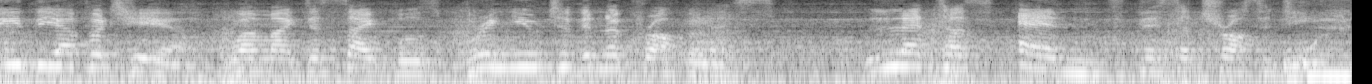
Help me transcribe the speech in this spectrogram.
lead the effort here, while my disciples bring you to the necropolis. Let us end this atrocity. Beware.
